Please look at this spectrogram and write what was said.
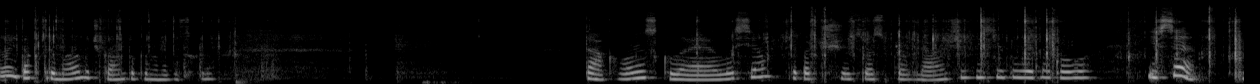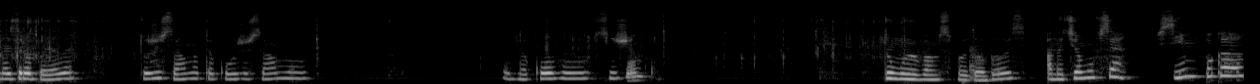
Ну і так тримаємо, чекаємо, поки вони висохне. Так, воно склеїлося. Тепер чуть-чуть розправляємо, щоб вісі було однаково. І все. Ми зробили ту ж саму, таку ж саму однакову сніжинку. Думаю, вам сподобалось. А на цьому все. Всім пока!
